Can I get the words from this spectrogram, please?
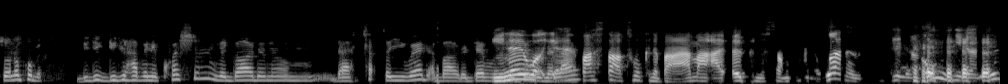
So no problem. Did you did you have any question regarding um that chapter you read about the devil? You know devil what? Yeah, if I start talking about, it, I might I open to some kind of worm. You know, you know.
